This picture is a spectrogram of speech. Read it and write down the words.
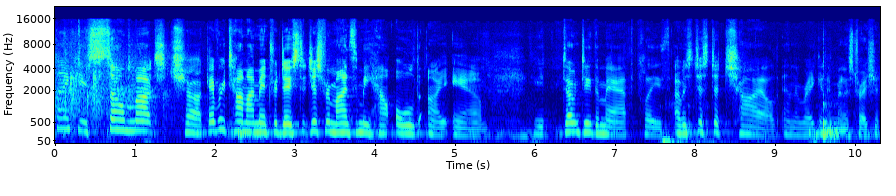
Thank you so much, Chuck. Every time I'm introduced, it just reminds me how old I am. You don't do the math, please. I was just a child in the Reagan administration.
